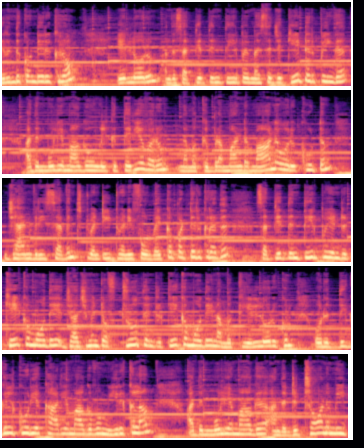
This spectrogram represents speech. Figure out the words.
இருந்து கொண்டிருக்கிறோம். எல்லோரும் அந்த சத்தியத்தின் தீர்ப்பை மெசேஜை கேட்டிருப்பீங்க. அதன் மூலியமாக உங்களுக்கு தெரிய வரும். நமக்கு பிரம்மாண்டமான ஒரு கூட்டம் January seventh twenty twenty four வைக்கப்பட்டிருக்கிறது. சத்தியத்தின் தீர்ப்பு என்று கேட்கும் போதே ஜட்ஜ்மெண்ட் ஆஃப் ட்ரூத் என்று கேட்கும் போதே நமக்கு எல்லோருக்கும் ஒரு திகில் கூறிய காரியமாகவும் இருக்கலாம். அதன் மூலியமாக அந்த டிட்ரானமி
